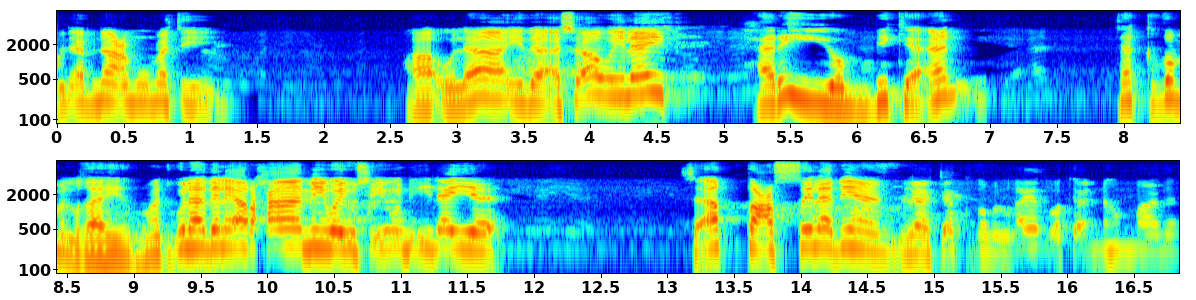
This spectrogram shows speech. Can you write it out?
من أبناء عمومته. هؤلاء إذا أساءوا إليك حري بك أن تكظم الغيظ. ما تقول هذا لأرحامي ويسيئون إلي. سأقطع الصلة بهم لا تكظم الغيظ وكأنهم ماذا؟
